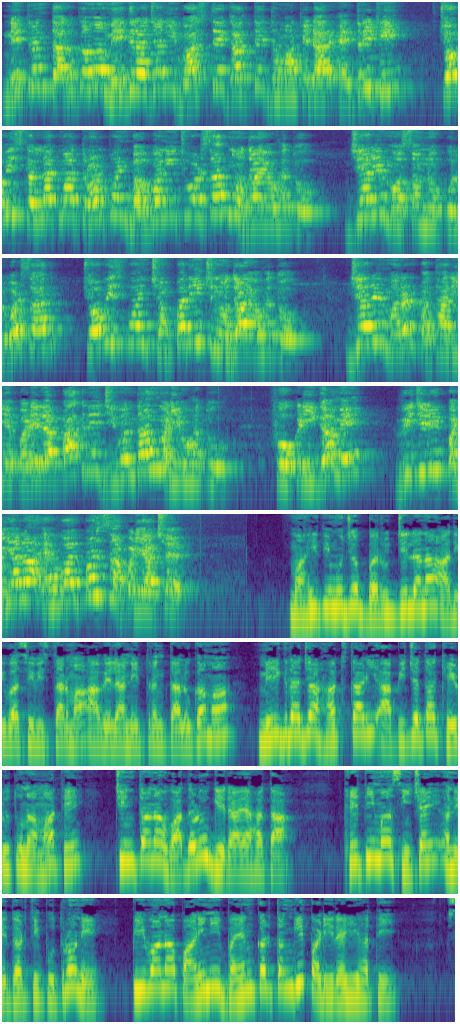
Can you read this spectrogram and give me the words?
નેત્રંગ તાલુકામાં મેઘરાજાની વાજતે ગાજતે ધમાકેદાર એન્ટ્રીથી ચોવીસ કલાકમાં ત્રણ પોઈન્ટ બાવન ઇંચ વરસાદ નોંધાયો હતો, જ્યારે મોસમનો કુલ વરસાદ ચોવીસ પોઈન્ટ છપ્પન ઇંચ નોંધાયો હતો, જ્યારે મરણ પથારીએ પડેલા પાકને જીવનદાન મળ્યું હતું. ફોકડી ગામે વીજળી પડ્યાના અહેવાલ પણ સાંપડ્યા છે. માહિતી મુજબ ભરૂચ જિલ્લાના આદિવાસી વિસ્તારમાં આવેલા નેત્રંગ તાલુકામાં મેઘરાજા હથતાળી આપી જતા ખેડૂતોના માથે ચિંતાના વાદળો ઘેરાયા હતા. ખેતીમાં સિંચાઈ અને ધરતીપુત્રોને પીવાના પાણીની ભયંકર તંગી પડી રહી હતી.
